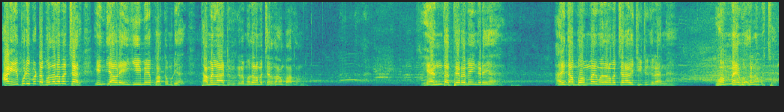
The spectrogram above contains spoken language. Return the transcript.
ஆக இப்படிப்பட்ட முதலமைச்சர் இந்தியாவில் எங்கேயுமே பார்க்க முடியாது. தமிழ்நாட்டில் இருக்கிற முதலமைச்சர் தான் பார்க்க முடியும். எந்த திறமையும் கிடையாது. அதுதான் பொம்மை முதலமைச்சராக வச்சுக்கிட்டு இருக்கிறாங்க பொம்மை முதலமைச்சர்.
